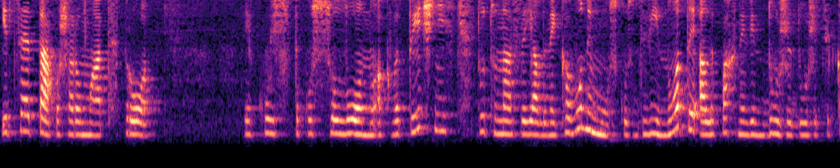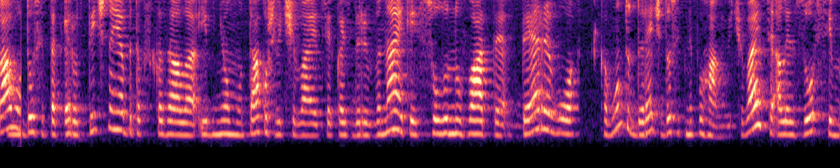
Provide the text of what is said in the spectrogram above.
І це також аромат про якусь таку солону акватичність. Тут у нас заявлений кавун і мускус, дві ноти, але пахне він дуже-дуже цікаво. Досить так еротично, я би так сказала, і в ньому також відчувається якась деревина, якесь солонувате дерево. Кавун тут, до речі, досить непогано відчувається, але зовсім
